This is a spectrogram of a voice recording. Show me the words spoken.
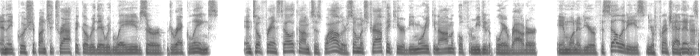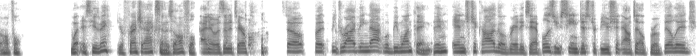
and they push a bunch of traffic over there with waves or direct links until France Telecom says, wow, there's so much traffic here. It'd be more economical for me to deploy a router in one of your facilities. Your French accent is awful. What? Excuse me? Your French accent is awful. I know. Isn't it terrible? So, but driving that would be one thing. In, in Chicago, great example is you've seen distribution out to Elk Grove Village.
